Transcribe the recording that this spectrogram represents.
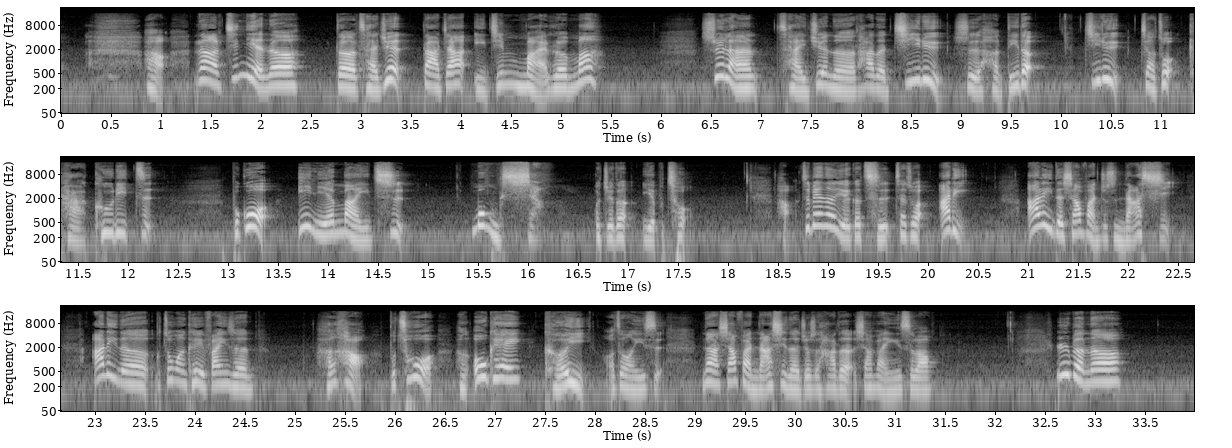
好，那今年呢？的彩券，大家已经买了吗？虽然彩券呢，它的几率是很低的，几率叫做卡库利字。不过一年买一次，梦想我觉得也不错。好，这边呢有一个词叫做阿里，阿里的相反就是拿喜。阿里的中文可以翻译成很好、不错、很 OK、可以哦这种意思。那相反拿喜呢，就是它的相反意思喽。日本呢，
